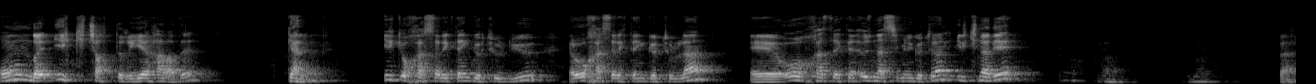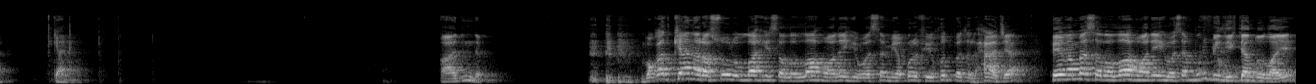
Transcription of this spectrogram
Onun da ilk çatdığı yer haradır? Qəlb. İlk o xəstəlikdən götürdüyü, yəni o xəstəlikdən götürülən, e, o xəstəlikdən öz nəsibini götürən ilk nədir? Bəli, qəlb. Aydındır. Vaqad kana Rasulullah sallallahu alayhi və səlləm yəqul fi xutbətul hacə. Peyğəmbər sallallahu alayhi və səlləm bunu bildikdən dolayı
